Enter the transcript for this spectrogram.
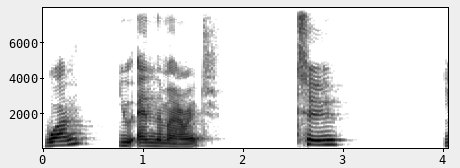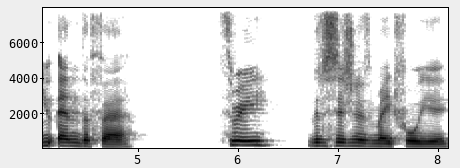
One, you end the marriage. Two, you end the affair. Three, the decision is made for you.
